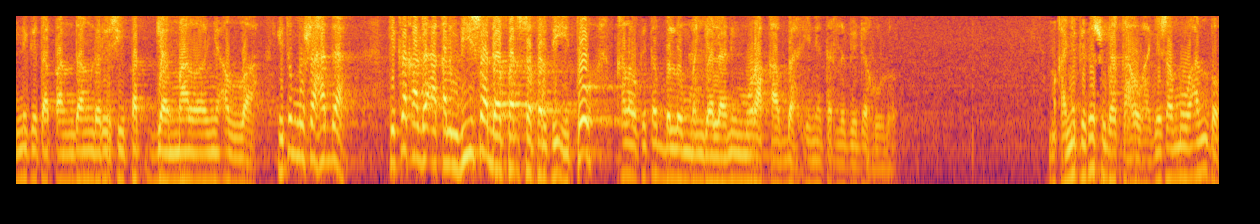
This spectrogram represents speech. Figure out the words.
ini kita pandang dari sifat jamalnya Allah itu musyahadah kita kada akan bisa dapat seperti itu kalau kita belum menjalani murakabah ini terlebih dahulu makanya kita sudah tahu aja semuaan tuh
